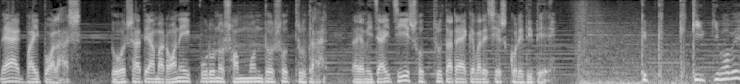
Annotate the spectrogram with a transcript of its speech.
দেখ ভাই পলাশ তোর সাথে আমার অনেক পুরনো সম্বন্ধ শত্রুতার তাই আমি চাইছি শত্রুতাটা একেবারে শেষ করে দিতে। কি- কি- কি কীভাবে?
